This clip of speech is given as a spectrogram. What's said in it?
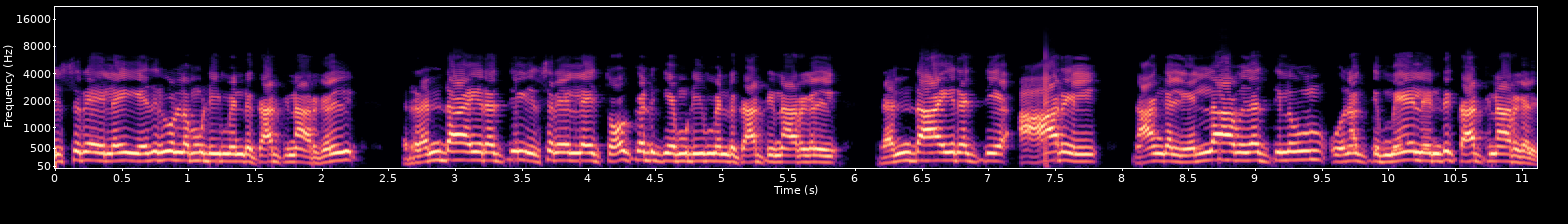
இஸ்ரேலை எதிர்கொள்ள முடியும் என்று காட்டினார்கள். ரெண்டாயிரத்தில் இஸ்ரேலை தோற்கடிக்க முடியும் என்று காட்டினார்கள். ரெண்டாயிரத்தி ஆறில் நாங்கள் எல்லா விதத்திலும் உனக்கு மேல் என்று காட்டினார்கள்.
